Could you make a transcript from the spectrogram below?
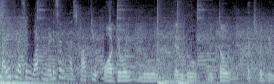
life lesson what medicine has taught you. whatever you can do without expecting.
